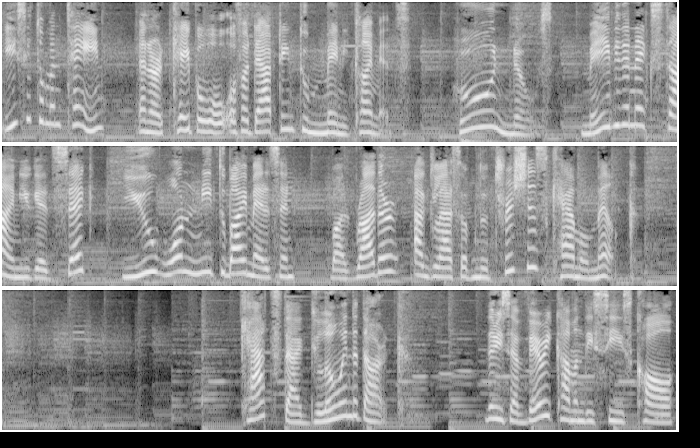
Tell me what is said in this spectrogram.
easy to maintain, and are capable of adapting to many climates. Who knows? Maybe the next time you get sick, you won't need to buy medicine, but rather a glass of nutritious camel milk. Cats that glow in the dark. There is a very common disease called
